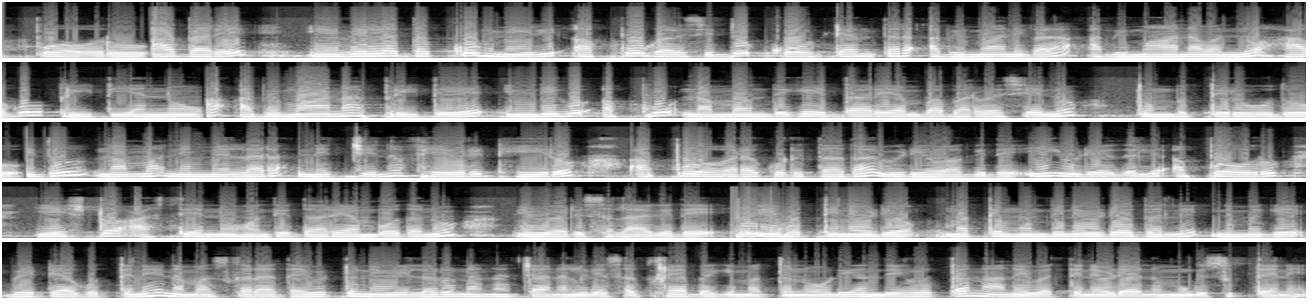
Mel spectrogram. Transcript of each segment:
ಅಪ್ಪು ಅವರು, ಆದರೆ ಇವೆಲ್ಲದಕ್ಕೂ ಮೀರಿ ಅಪ್ಪು ಗಳಿಸಿದ್ದು ಕೋಟ್ಯಾಂತರ ಅಭಿಮಾನಿಗಳ ಅಭಿಮಾನವನ್ನು ಹಾಗೂ ಪ್ರೀತಿಯನ್ನು. ಆ ಅಭಿಮಾನ, ಪ್ರೀತಿಯೇ ಇಂದಿಗೂ ಅಪ್ಪು ನಮ್ಮೊಂದಿಗೆ ಇದ್ದಾರೆ ಎಂಬ ಭರವಸೆಯನ್ನು ತುಂಬುತ್ತಿರುವುದು. ಇದು ನಮ್ಮ ನಿಮ್ಮೆಲ್ಲರ ನೆಚ್ಚಿನ ಫೇವರಿಟ್ ಹೀರೋ ಅಪ್ಪು ಅವರ ಕುರಿತಾದ ವಿಡಿಯೋ ಆಗಿದೆ ಈ ವಿಡಿಯೋದಲ್ಲಿ ಅಪ್ಪು ಅವರು ಎಷ್ಟು ಆಸ್ತಿಯನ್ನು ಹೊಂದಿದ್ದಾರೆ ಎಂಬುದನ್ನು ವಿವರಿಸಲಾಗಿದೆ. ಇದು ಇವತ್ತಿನ ವಿಡಿಯೋ. ಮತ್ತೆ ಮುಂದಿನ ವಿಡಿಯೋದಲ್ಲಿ ನಿಮಗೆ ಭೇಟಿಯಾಗುತ್ತೇನೆ. ನಮಸ್ಕಾರ. ದಯವಿಟ್ಟು ನೀವೆಲ್ಲರೂ ನನ್ನ ಚಾನಲ್ಗೆ ಸಬ್ಸ್ಕ್ರೈಬ್ ಆಗಿ ಮತ್ತು ನೋಡಿ ಎಂದು ಹೇಳುತ್ತಾ ನಾನು ಇವತ್ತಿನ ವಿಡಿಯೋವನ್ನು ಮುಗಿಸುತ್ತೇನೆ.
